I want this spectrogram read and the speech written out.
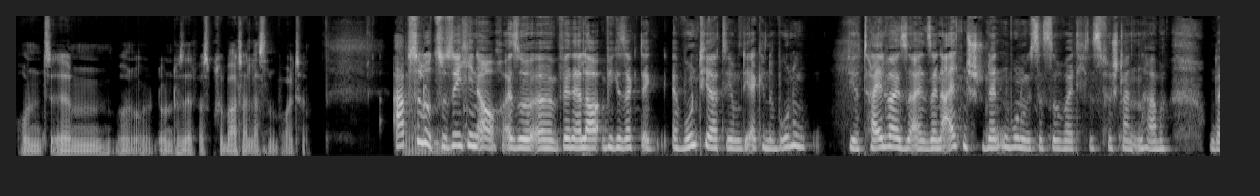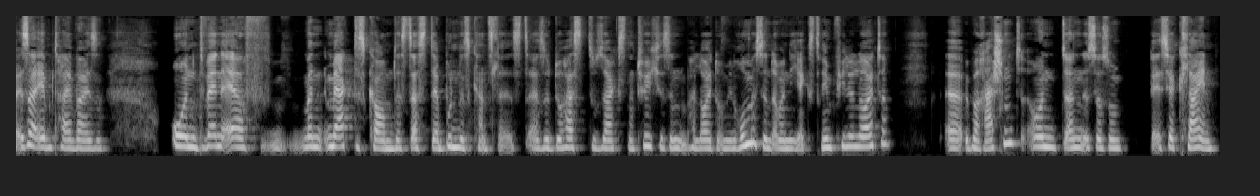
und, ähm, und das etwas privater lassen wollte. Absolut, so ähm. sehe ich ihn auch. Also äh, wenn er, wie gesagt, er, er wohnt hier, hat hier um die Ecke eine Wohnung, die er teilweise, also seine alten Studentenwohnung ist das, soweit ich das verstanden habe. Und da ist er eben teilweise. Und wenn er, man merkt es kaum, dass das der Bundeskanzler ist. Also du hast, du sagst natürlich, es sind ein paar Leute um ihn rum, es sind aber nicht extrem viele Leute. Äh, überraschend. Und dann ist er so, der ist ja klein,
